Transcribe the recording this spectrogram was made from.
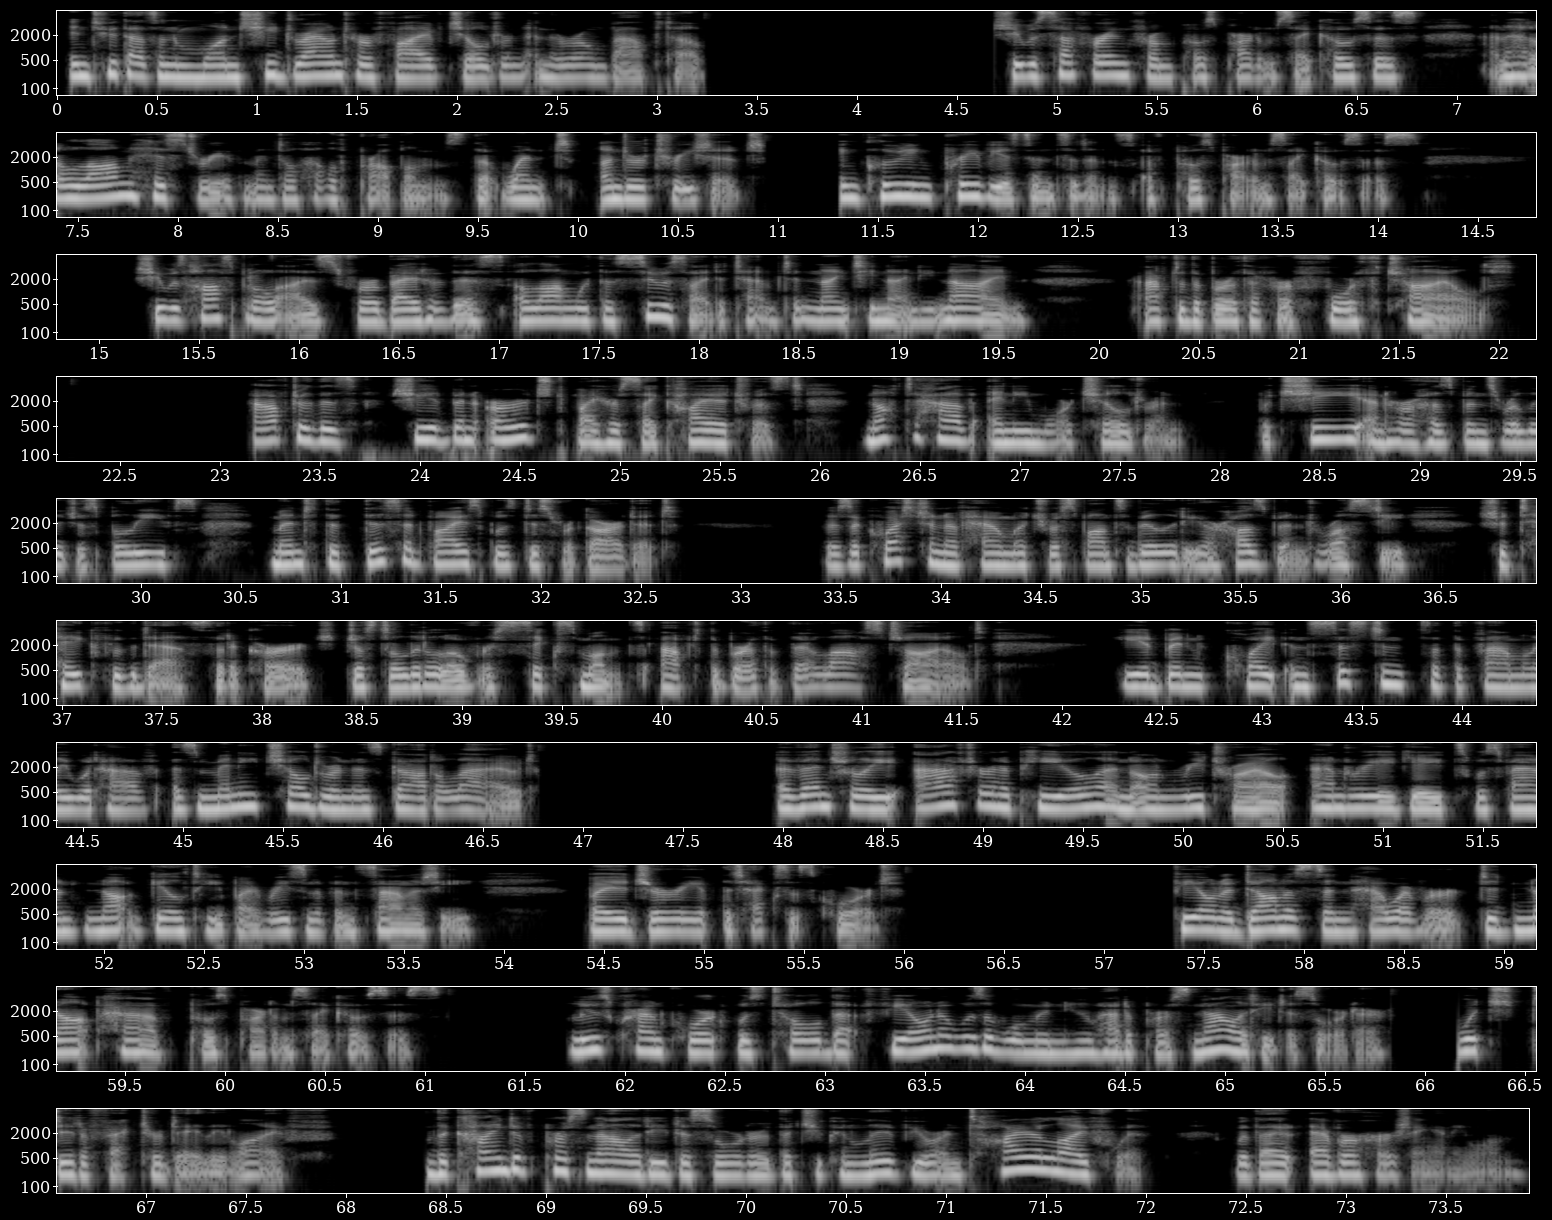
In 2001, she drowned her five children in their own bathtub. She was suffering from postpartum psychosis and had a long history of mental health problems that went undertreated including previous incidents of postpartum psychosis. She was hospitalized for a bout of this along with a suicide attempt in 1999 after the birth of her fourth child. After this, she had been urged by her psychiatrist not to have any more children, but she and her husband's religious beliefs meant that this advice was disregarded, there's a question of how much responsibility her husband, Rusty, should take for the deaths that occurred just a little over six months after the birth of their last child. He had been quite insistent that the family would have as many children as God allowed. Eventually, after an appeal and on retrial, Andrea Yates was found not guilty by reason of insanity by a jury of the Texas court. Fiona Donnison, however, did not have postpartum psychosis. Lewes Crown Court was told that Fiona was a woman who had a personality disorder, which did affect her daily life. The kind of personality disorder that you can live your entire life with without ever hurting anyone.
